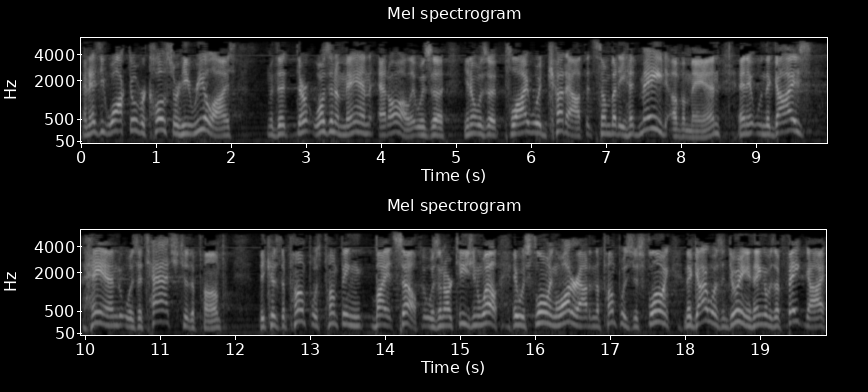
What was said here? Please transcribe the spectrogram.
And as he walked over closer, he realized that there wasn't a man at all. It was a, you know, it was a plywood cutout that somebody had made of a man, and it, when the guy's hand was attached to the pump, because the pump was pumping by itself. It was an artesian well. It was flowing water out, and the pump was just flowing. The guy wasn't doing anything. It was a fake guy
